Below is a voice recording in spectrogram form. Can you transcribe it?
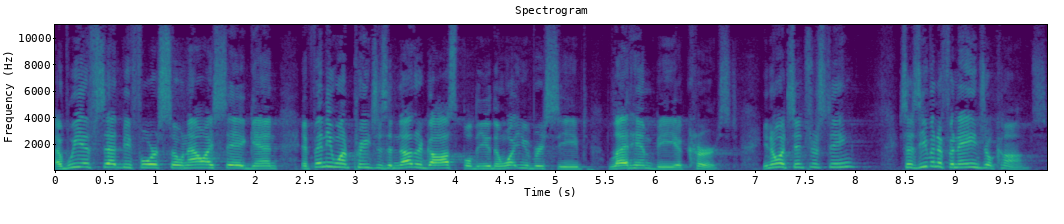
As we have said before, so now I say again if anyone preaches another gospel to you than what you've received, let him be accursed. You know what's interesting? He says, even if an angel comes,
